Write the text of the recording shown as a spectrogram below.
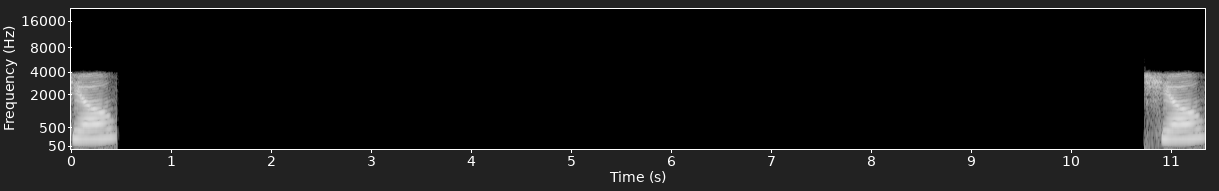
show show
